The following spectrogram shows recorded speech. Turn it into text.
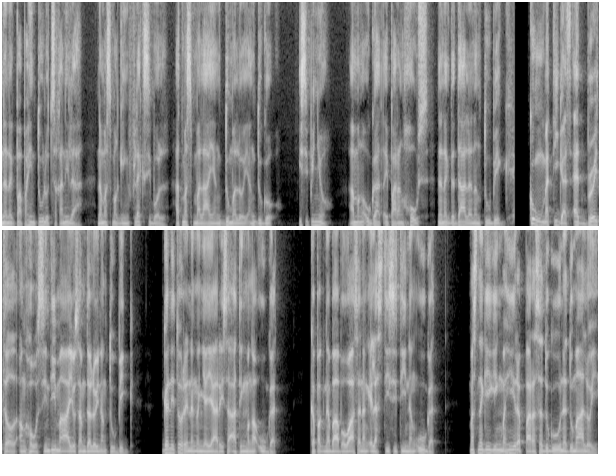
na nagpapahintulot sa kanila na mas maging flexible at mas malayang dumaloy ang dugo. Isipin nyo, ang mga ugat ay parang hose na nagdadala ng tubig. Kung matigas at brittle ang hose, hindi maayos ang daloy ng tubig. Ganito rin ang nangyayari sa ating mga ugat. Kapag nababawasan ang elasticity ng ugat, mas nagiging mahirap para sa dugo na dumaloy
